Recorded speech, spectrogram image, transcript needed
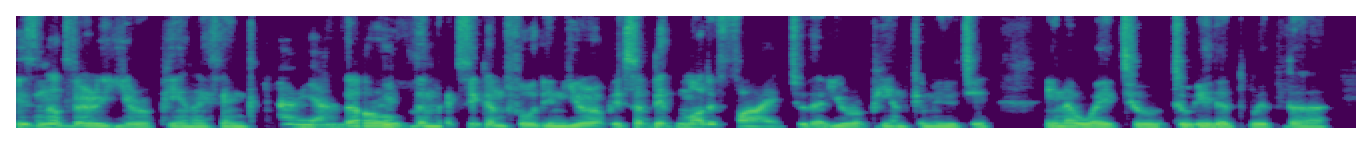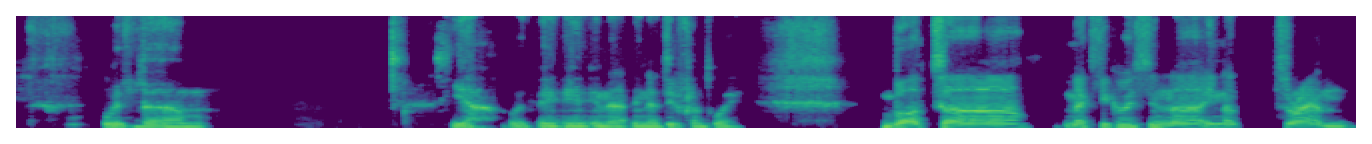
is not very european i think. Oh yeah, so Yeah. the Mexican food in Europe, it's a bit modified to the European community in a way to to eat it with the with the um, yeah with in, in a in a different way. But uh, Mexico is in a in a trend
